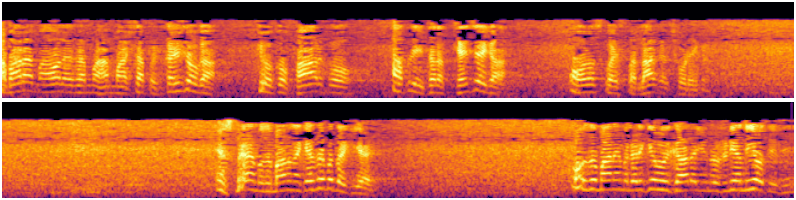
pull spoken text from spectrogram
ہمارا ماحول ایسا معاشرہ پرکشش ہوگا کہ وہ کفار کو اپنی طرف کھینچے گا اور اس کو اس پر لا کر چھوڑے گا۔ اس پہ مسلمانوں نے کیسے پتہ کیا ہے؟ اس زمانے میں لڑکیوں کی کار یونیورسٹیاں نہیں ہوتی تھیں۔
